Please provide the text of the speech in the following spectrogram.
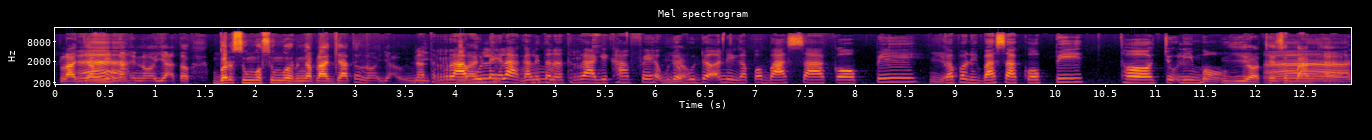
pelajar ha. minat nak ya atau bersungguh-sungguh dengan pelajar tu nak ya. Nak terah boleh lah. Kalau kita nak terah pergi kafe budak-budak ni apa bahasa kopi. Apa ni? Bahasa kopi Tok Cuk Limo. Ya, teh seban. Ha.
